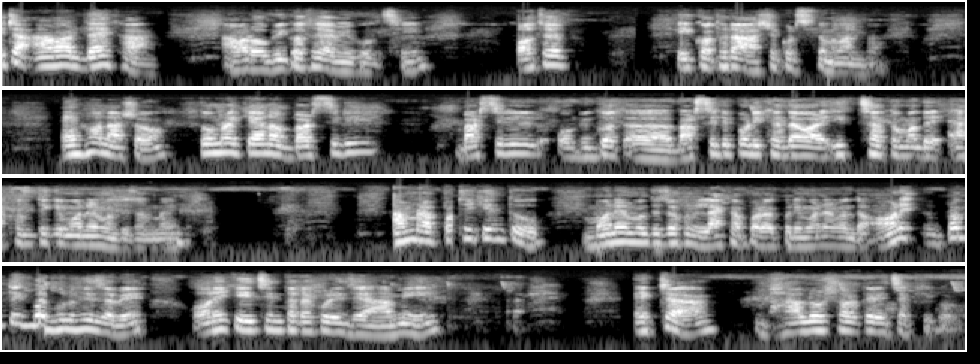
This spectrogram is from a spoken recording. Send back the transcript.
এটা আমার দেখা, আমার অভিজ্ঞতায় আমি বলছি। অতএব এই কথাটা আশা করছি তোমরা মানবা। এখন আসো, তোমরা কেন ভার্সিটি ভার্সিটির অভিজ্ঞতা ভার্সিটি পরীক্ষা দেওয়ার ইচ্ছা তোমাদের এখন থেকে মনের মধ্যে জন্মায়? আমরা প্রত্যেক কিন্তু মনের মধ্যে যখন লেখাপড়া করি, মনের মধ্যে অনেক, প্রত্যেকবার ভুল হয়ে যাবে, অনেকে এই চিন্তাটা করি যে আমি একটা ভালো সরকারি চাকরি করব।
